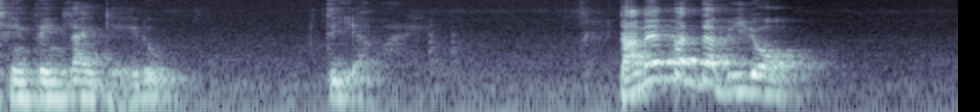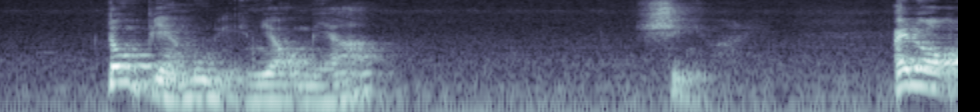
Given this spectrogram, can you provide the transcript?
ထိမ့်သိမ့်လိုက်တယ်လို့သိရပါတယ်ဒါနဲ့ပတ်သက်ပြီးတော့တုံ့ပြန်မှုတွေအမြောက်အများရှိနေပါတယ်အဲ့တော့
